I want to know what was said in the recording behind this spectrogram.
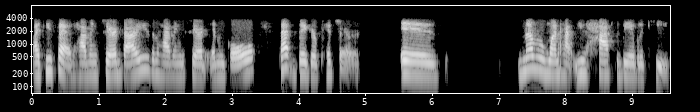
like you said having shared values and having shared end goal that bigger picture is number one, you have to be able to keep,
